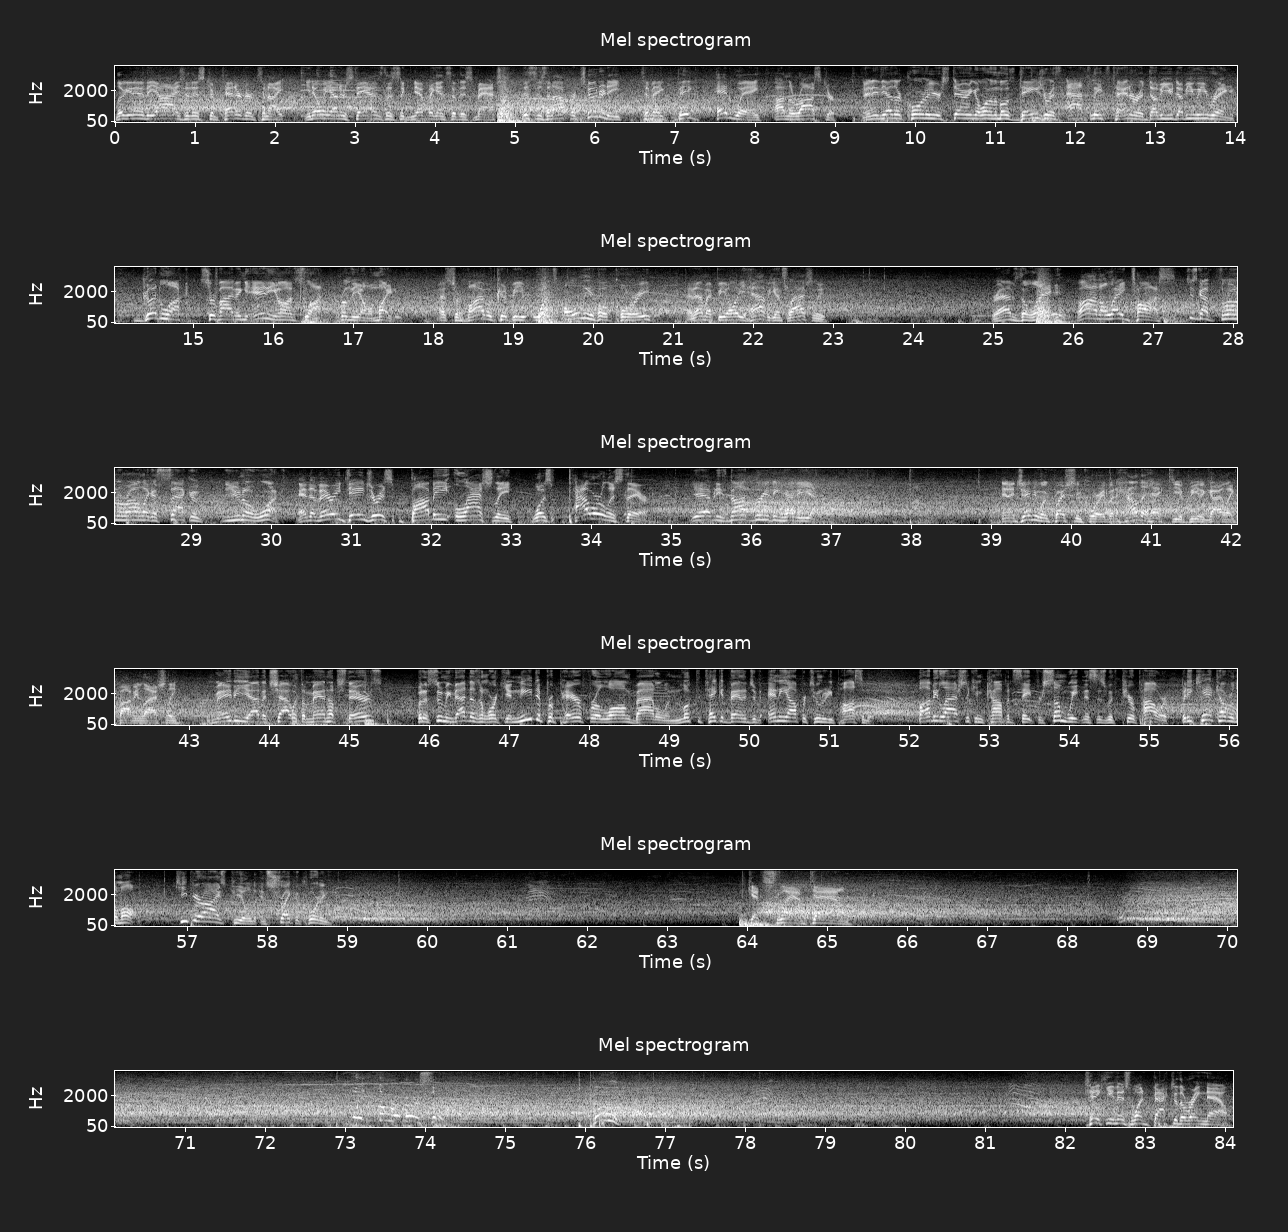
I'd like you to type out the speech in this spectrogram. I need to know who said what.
Speaker 1: Looking into the eyes of this competitor tonight, you know he understands the significance of this match. This is an opportunity to make big headway on the roster.
Speaker 2: And in the other corner, you're staring at one of the most dangerous athletes to enter a WWE ring. Good luck surviving any onslaught from the Almighty.
Speaker 3: That survival could be one's only hope, Corey. And that might be all you have against Lashley.
Speaker 2: Grabs the leg.
Speaker 1: Ah, oh, the leg toss.
Speaker 2: Just got thrown around like a sack of you-know-what.
Speaker 1: And the very dangerous Bobby Lashley was powerless there.
Speaker 2: Yeah, but he's not breathing heavy yet.
Speaker 1: And a genuine question, Corey, but how the heck do you beat a guy like Bobby Lashley?
Speaker 2: Maybe you have a chat with the man upstairs, but assuming that doesn't work, you need to prepare for a long battle and look to take advantage of any opportunity possible. Bobby Lashley can compensate for some weaknesses with pure power, but he can't cover them all. Keep your eyes peeled and strike accordingly.
Speaker 1: Gets slammed down. With the reversal. Boom. Taking this one back to the ring now.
